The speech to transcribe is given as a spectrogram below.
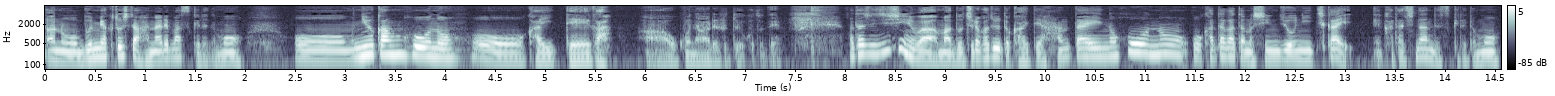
あの文脈としては離れますけれども入管法の改定が行われるということで私自身はまどちらかというと改定反対の方の方々の心情に近い形なんですけれども、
